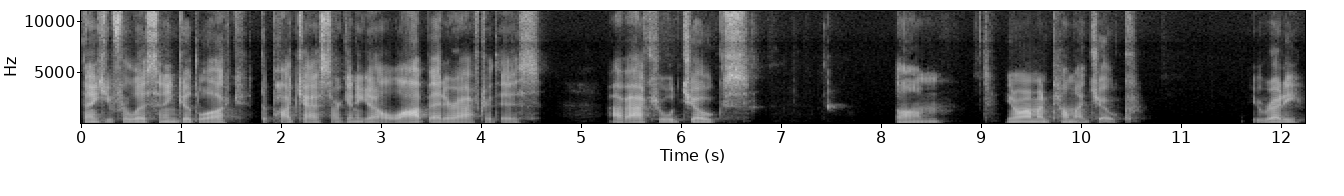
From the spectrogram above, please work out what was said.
thank you for listening. Good luck. The podcasts are gonna get a lot better after this. I have actual jokes. Um, you know what? I'm gonna tell my joke. You ready?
